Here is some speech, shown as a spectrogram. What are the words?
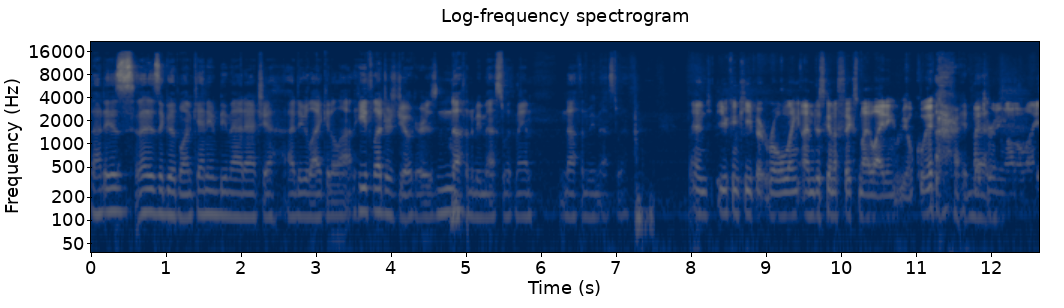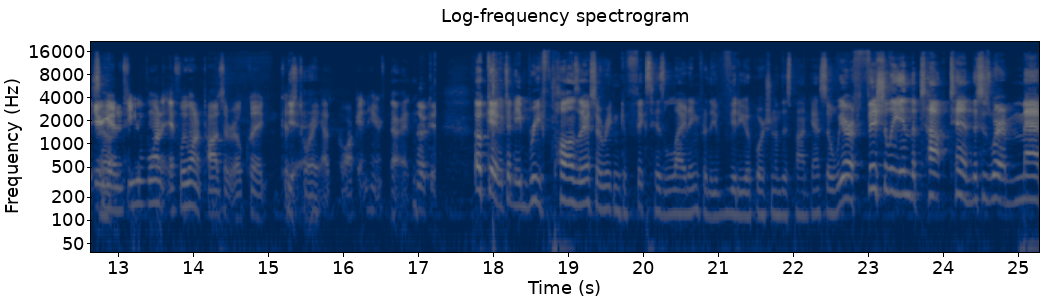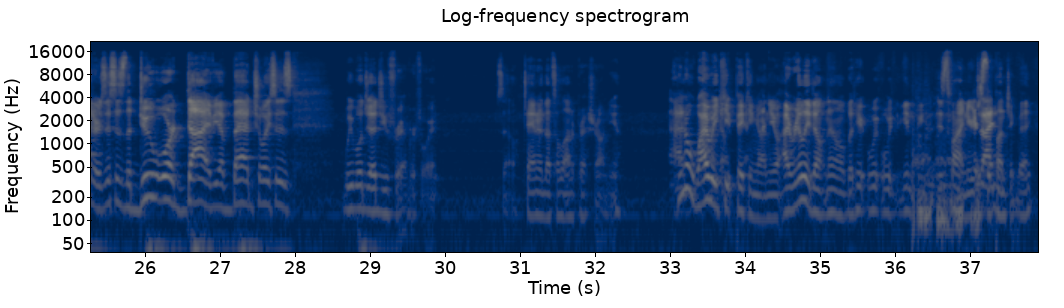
That is that is a good one. Can't even be mad at you. I do like it a lot. Heath Ledger's Joker is nothing to be messed with, man. Nothing to be messed with. And you can keep it rolling. I'm just gonna fix my lighting real quick All right, by bet. turning on a light. You're So- good. If you want, if we want to pause it real quick, because Yeah. Tori has to walk in here. All right. Okay. Okay, we took a brief pause there so Regan can fix his lighting for the video portion of this podcast. So we are officially in the top 10. This is where it matters. This is the do or die. If you have bad choices, we will judge you forever for it. So, Tanner, that's a lot of pressure on you. I don't know why we keep picking on you. I really don't know, but here, we, we, you know, it's fine. You're just Because the I- punching bag.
